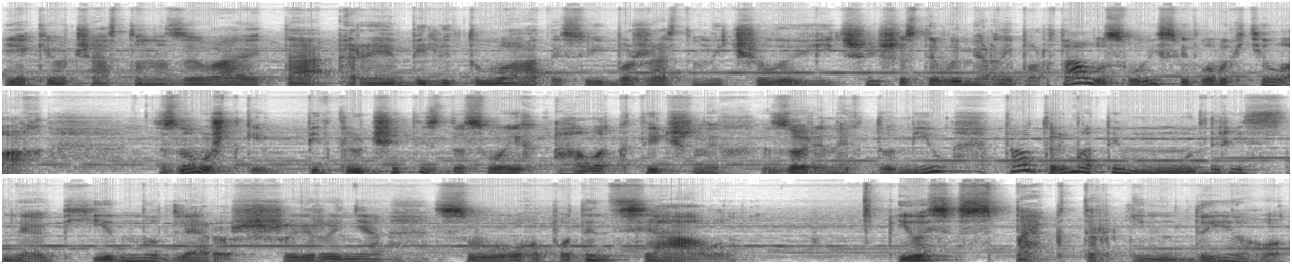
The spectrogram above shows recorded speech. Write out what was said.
як його часто називають, та реабілітувати свій божественний чоловічий шестивимірний портал у своїх світлових тілах. Знову ж таки, підключитись до своїх галактичних зоряних домів та отримати мудрість, необхідну для розширення свого потенціалу. І ось спектр індиго,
